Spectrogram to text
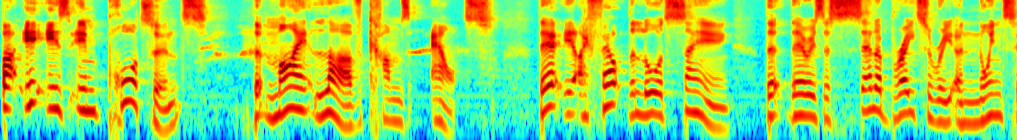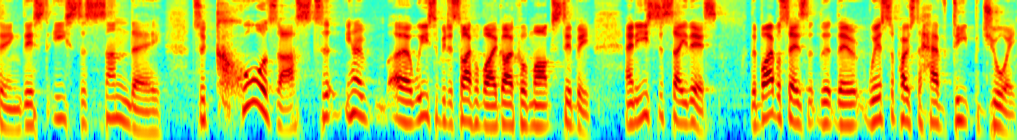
But it is important that my love comes out. There, I felt the Lord saying that there is a celebratory anointing this Easter Sunday to cause us to, you know, uh, we used to be discipled by a guy called Mark Stibbe, and he used to say this the Bible says that, we're supposed to have deep joy,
